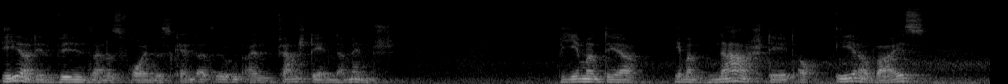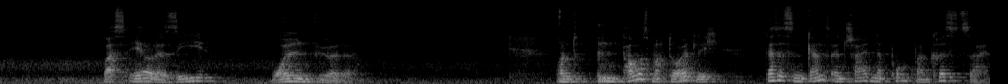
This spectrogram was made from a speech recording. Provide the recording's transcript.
eher den Willen seines Freundes kennt als irgendein fernstehender Mensch. Wie jemand, der jemand nahe steht, auch eher weiß, was er oder sie wollen würde. Und Paulus macht deutlich, das ist ein ganz entscheidender Punkt beim Christsein,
